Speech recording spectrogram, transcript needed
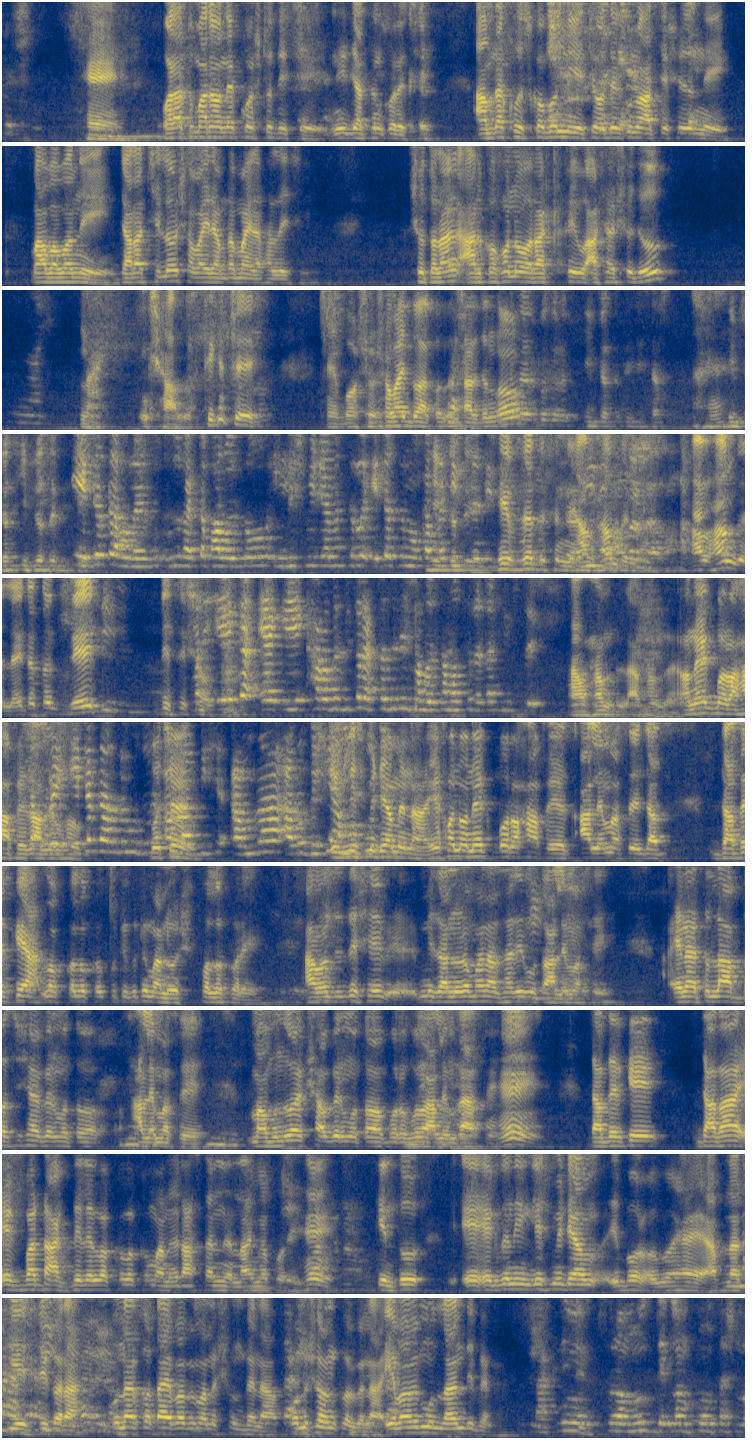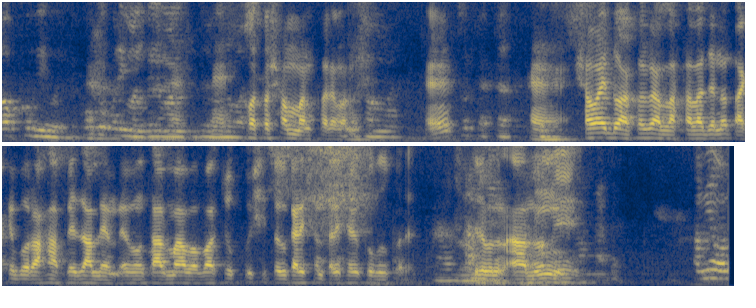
খুশি। হ্যাঁ। ওরা তোমার অনেক কষ্ট দিচ্ছে নির্যাতন করেছে। আমরা খোঁজ খবর নিয়েছি ওদের কোনো আত্মীয় স্বজন নেই মা বাবা নেই। যারা ছিল সবাই আমরা মায়েরা ফেলেছি। সুতরাং আর কখনো ওরা কেউ আসার সুযোগ নাই। নাই ইনশাআল্লাহ। ঠিক আছে? হ্যাঁ বসো সবাই দোয়া করবেন তার জন্য। হিফজাতে দিছি স্যার। হ্যাঁ। হিফজাত হিফজাতে দিছি। এটার কারণে হুজুর একটা ভালো হয়েছে ও ইংলিশ মিডিয়ামে ছিল এটার জন্য ওকে আমরা হিফজে হিফজে দিই হিফজা দিছেন আলহামদুলিল্লাহ। আলহামদুলিল্লাহ এটা তো গ্রেট ডিসিশন মানে এটা এক- এই খারাপের ভিতরে একটা জিনিস ভালো হয়েছে আমার ছেলেটা হিফজে আলহামদুলিল্লাহ আলহামদুলিল্লাহ। অনেক বড় হাফেজ আলেম এটার কারণে হুজুর আমরা আরও বেশি ইংলিশ মিডিয়ামে করতেছি। না এখন অনেক বড় হাফেজ আলেম আছে যাদেরকে লক্ষ লক্ষ কোটি কোটি মানুষ ফলো করে। আমাদের দেশে মিজানুর রহমান আজহারির মতো আলেম আছে। এনায়তুল্লাহ আব্বাসী সাহেবের মতো আলেম আছে। মামুনুল হক সাহেবের মতো বড় বড় আলেমরা আছে হ্যাঁ? যাদেরকে যারা একবার ডাক দিলে লক্ষ লক্ষ মানুষ রাস্তায় নামে পড়ে হ্যাঁ? কিন্তু একজন ইংলিশ মিডিয়াম হ্যাঁ আপনার পিএইচডি করা ওনার কথা এভাবে মানুষ শুনবে না অনুসরণ করবে না এভাবে মূল্যায়ন দিবে না। দেখলাম 50 লক্ষ ভিউ হয়েছে। কত পরিমাণ হ্যাঁ, কত সম্মান করে মানুষ। হ্যাঁ? হ্যাঁ সবাই দোয়া করবে আল্লাহ তালা যেন তাকে বড় হাফেজ আলেম এবং তার মা বাবার চক্ষু শীতলকারী সন্তান হিসেবে কবুল করেন বলেন আমি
